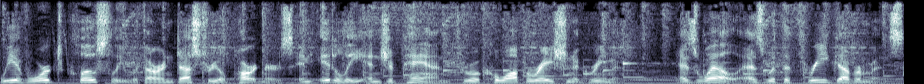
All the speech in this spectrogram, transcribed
we have worked closely with our industrial partners in Italy and Japan through a cooperation agreement, as well as with the three governments,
